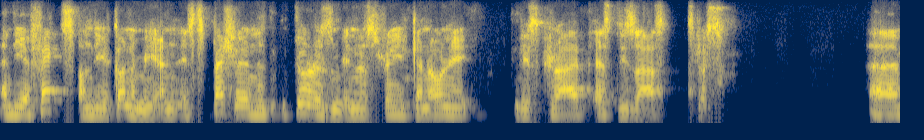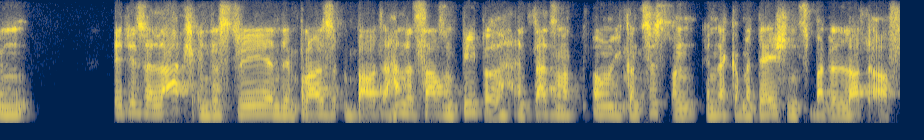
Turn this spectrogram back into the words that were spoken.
And the effects on the economy, and especially in the tourism industry, can only be described as disastrous. Um, it is a large industry and employs about 100,000 people and does not only consist on, in accommodations, but a lot of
